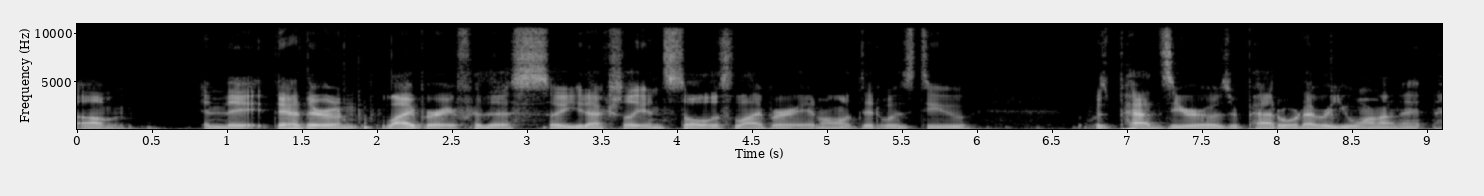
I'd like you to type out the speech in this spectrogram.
Um, and they they had their own library for this, so you'd actually install this library, and all it did was do was pad zeros or pad whatever you want on it.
